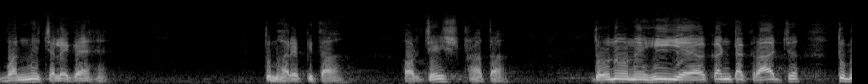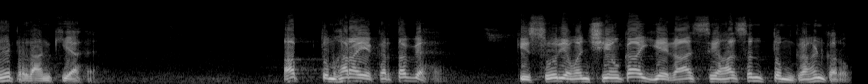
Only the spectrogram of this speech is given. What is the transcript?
वन में चले गए हैं। तुम्हारे पिता और ज्येष्ठ भ्राता दोनों ने ही यह अकंटक राज्य तुम्हें प्रदान किया है। अब तुम्हारा यह कर्तव्य है कि सूर्यवंशियों का यह राज सिंहासन तुम ग्रहण करो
